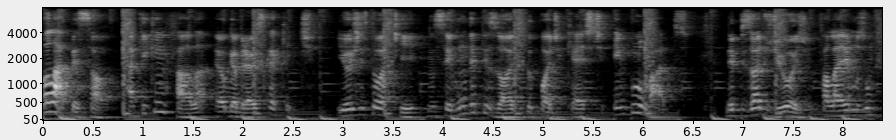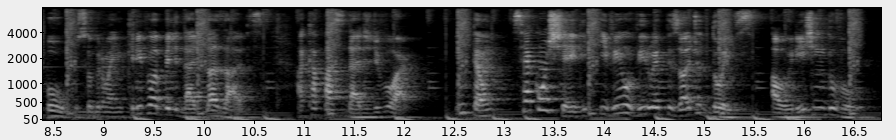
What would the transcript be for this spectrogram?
Olá pessoal, aqui quem fala é o Gabriel Scaquete e hoje estou aqui no segundo episódio do podcast Emplumados. No episódio de hoje falaremos um pouco sobre uma incrível habilidade das aves, a capacidade de voar. Então, se aconchegue e venha ouvir o episódio 2, A Origem do Voo.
